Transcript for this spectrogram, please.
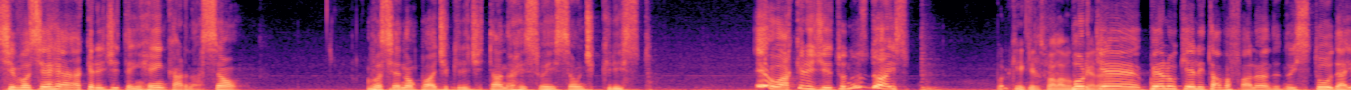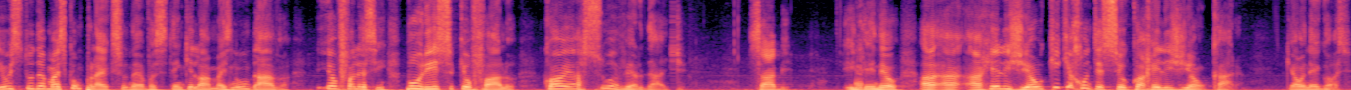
se você re- acredita em reencarnação, você não pode acreditar na ressurreição de Cristo. Eu acredito nos dois, Por que, que eles falavam porque que era... pelo que ele estava falando do estudo, aí o estudo é mais complexo, né? Você tem que ir lá, mas não dava. E eu falei assim, por isso que eu falo, qual é a sua verdade? Sabe? Entendeu? A, a- a religião, o que, que aconteceu com a religião, cara? Que é o negócio.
